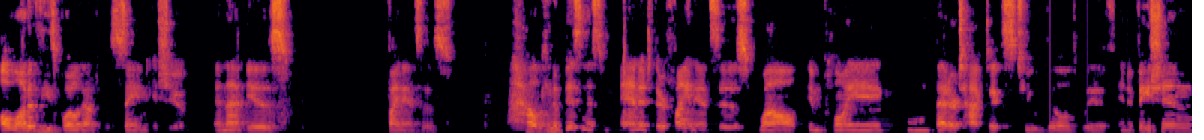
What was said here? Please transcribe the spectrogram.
a lot of these boil down to the same issue, and that is finances. How can a business manage their finances while employing better tactics to build with innovation,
